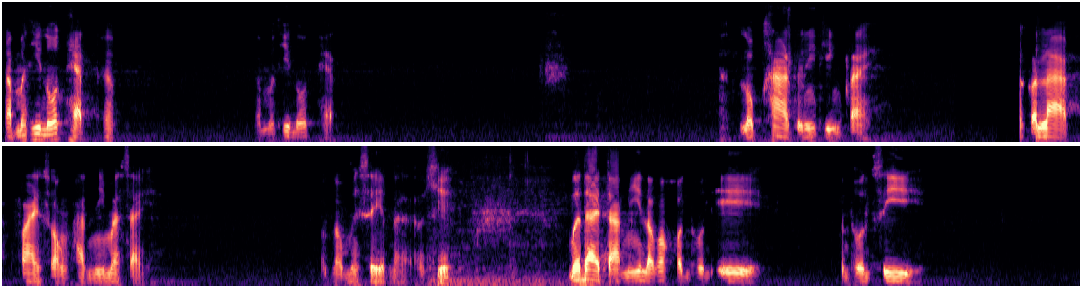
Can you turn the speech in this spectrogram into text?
กลับมาที่โน้ตแพดครับ กลับมาที่โน้ตแพดลบค่าตัวนี้ทิ้งไป แล้วก็ลากไฟล์สองพันนี้มาใส่ เราไม่เซฟนะ โอเค เมื่อได้ตามนี้เราก็ Ctrl A Ctrl C ไป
